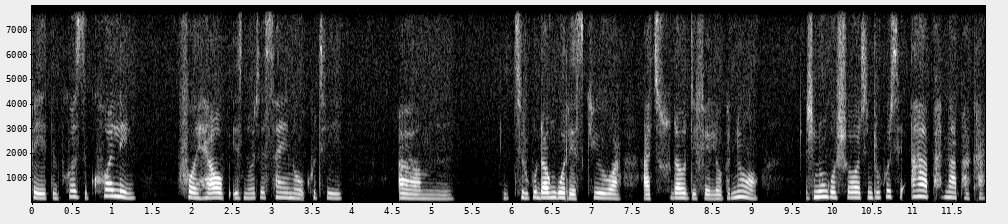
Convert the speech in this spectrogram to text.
faith because the calling for help is not a sign okuti um, tiri kuda kungorescuwa hatiri kuda kudevelopa no zvinongoshowa kuti ndiri kuti ah, panapa ka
